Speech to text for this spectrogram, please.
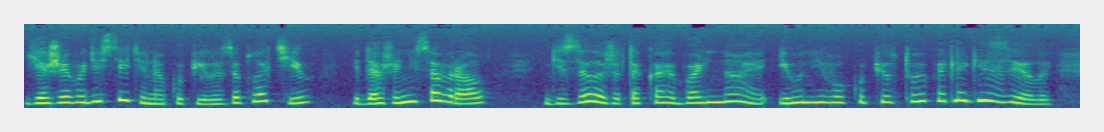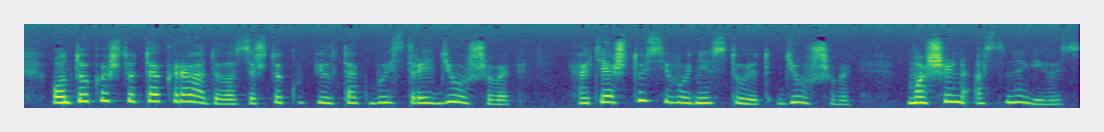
Я же его действительно купил и заплатил, и даже не соврал. Гизела же такая больная, и он его купил только для Гизелы. Он только что так радовался, что купил так быстро и дешево. Хотя что сегодня стоит дешево? Машина остановилась.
